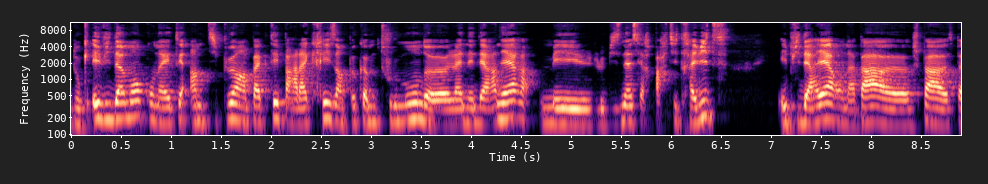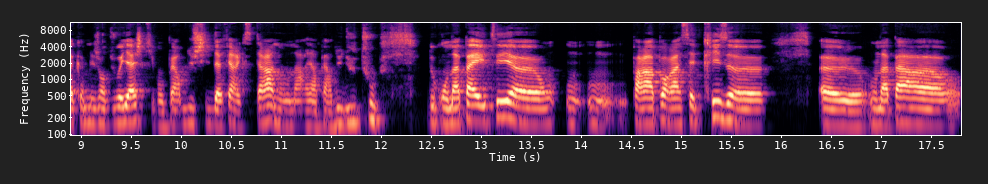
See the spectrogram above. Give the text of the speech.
Donc évidemment qu'on a été un petit peu impacté par la crise, un peu comme tout le monde l'année dernière, mais le business est reparti très vite. Et puis derrière, on n'a pas, je sais pas, c'est pas comme les gens du voyage qui vont perdre du chiffre d'affaires, etc. Nous, on n'a rien perdu du tout. Donc on n'a pas été, par rapport à cette crise, on n'a pas,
